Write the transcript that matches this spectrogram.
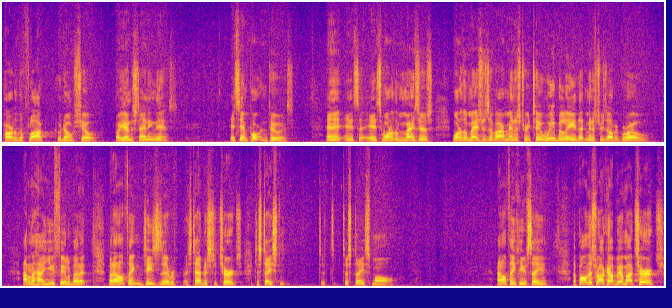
part of the flock who don't show. Are you understanding this? It's important to us. And, it, and it's, a, it's one of the measures, one of the measures of our ministry too. We believe that ministries ought to grow. I don't know how you feel about it, but I don't think Jesus ever established a church to stay, to, to stay small. I don't think he was saying, Upon this rock I'll build my church.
